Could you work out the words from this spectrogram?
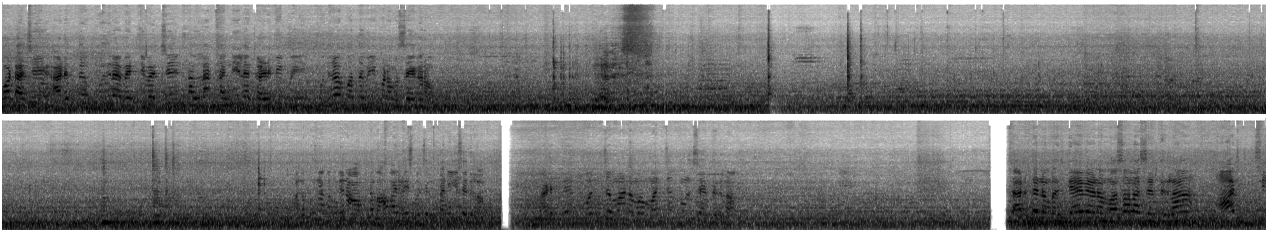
போட்டாச்சு. அடுத்து புதினா வெட்டி வச்சு நல்லா தண்ணியில் கழுவி பு- புதினா கொத்தமல்லி இப்போ நம்ம சேர்க்குறோம் அந்த புதினா கொத்தமல்லி நம்ம பாபாய் ரைஸ் தண்ணியை சேர்த்துக்கலாம். அடுத்து கொஞ்சமாக நம்ம மஞ்சத்தூள் சேர்த்துக்கலாம். அடுத்து நமக்கு தேவையான மசாலா சேர்த்துக்கலாம். ஆச்சி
